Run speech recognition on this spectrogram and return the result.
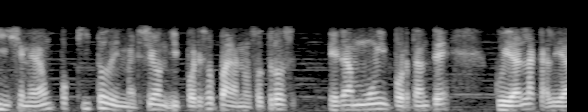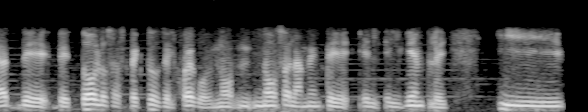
y generar un poquito de inmersión. Y por eso para nosotros era muy importante cuidar la calidad de, de todos los aspectos del juego, no, no solamente el, el gameplay. Y,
